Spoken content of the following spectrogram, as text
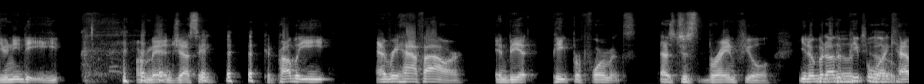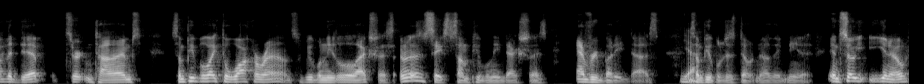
you need to eat? Our man Jesse could probably eat every half hour and be at peak performance as just brain fuel. You know, but other No people like have the dip at certain times. Some people like to walk around. Some people need a little exercise. I'm not going to say some people need to exercise. Everybody does. Yeah. Some people just don't know they need it. And so, you know,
